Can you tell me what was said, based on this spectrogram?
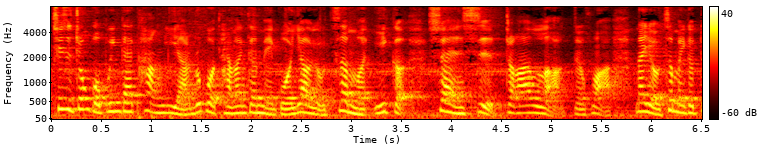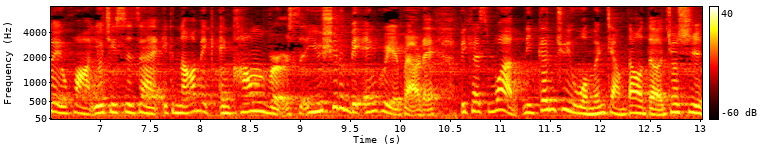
其实中国不应该抗议啊，如果台湾跟美国要有这么一个算是 dialogue 的话，那有这么一个对话，尤其是在 economic and commerce，you shouldn't be angry about it because one，你根据我们讲到的，就是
